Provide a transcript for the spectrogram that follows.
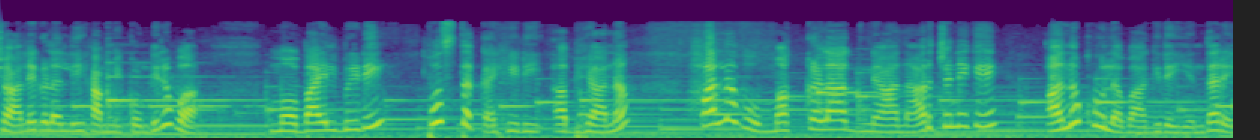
ಶಾಲೆಗಳಲ್ಲಿ ಹಮ್ಮಿಕೊಂಡಿರುವ ಮೊಬೈಲ್ ಬಿಡಿ, ಪುಸ್ತಕ ಹಿಡಿ ಅಭಿಯಾನ ಹಲವು ಮಕ್ಕಳ ಜ್ಞಾನಾರ್ಜನೆಗೆ ಅನುಕೂಲವಾಗಿದೆ ಎಂದರೆ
